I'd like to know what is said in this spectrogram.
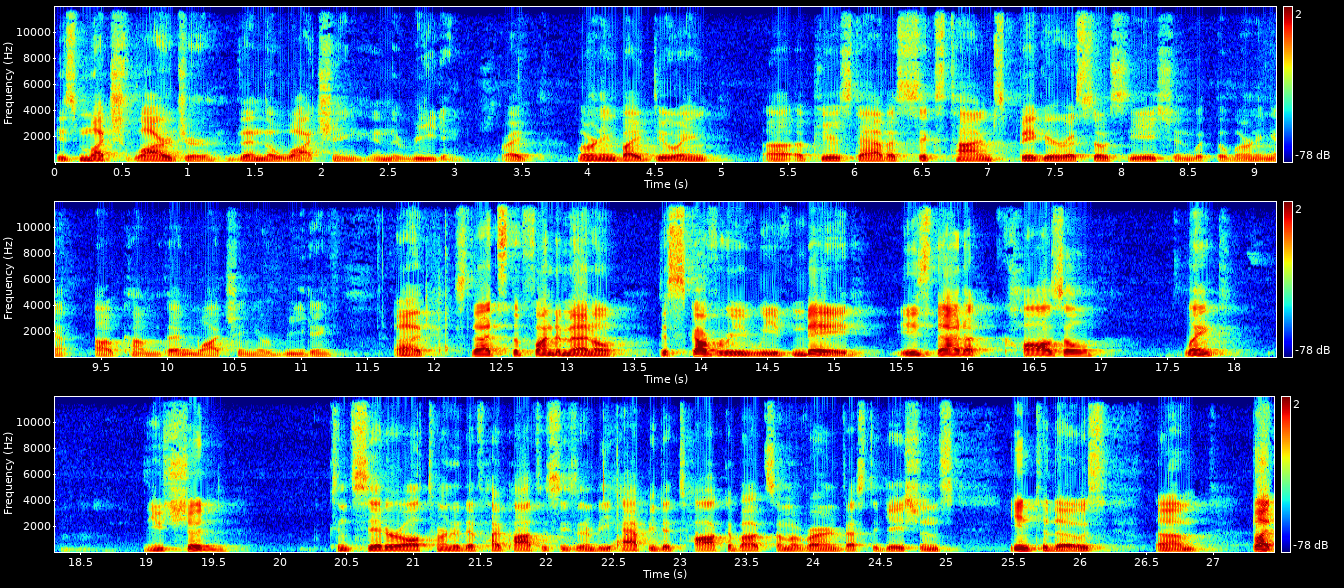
is much larger than the watching and the reading, right? Learning by doing uh, appears to have a six times bigger association with the learning outcome than watching or reading. Uh, so that's the fundamental discovery we've made. Is that a causal link? You should consider alternative hypotheses and be happy to talk about some of our investigations into those. Um, but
